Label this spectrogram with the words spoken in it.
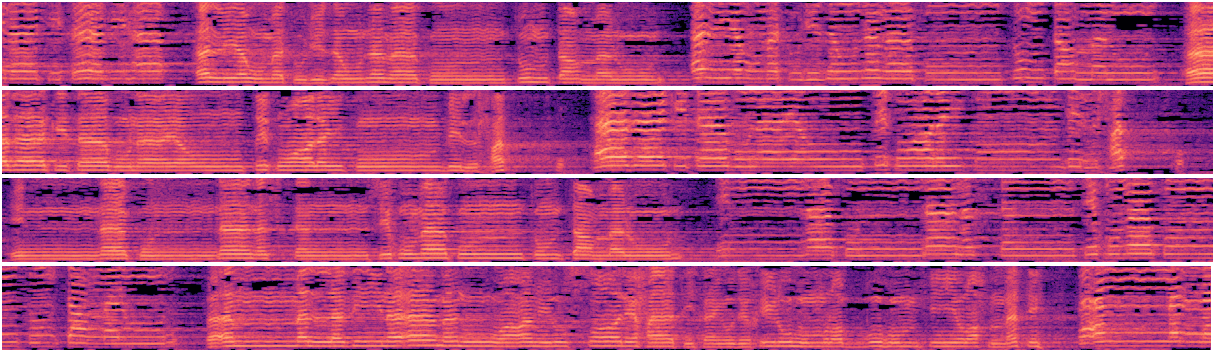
إلى كتابها. اليوم تجزون ما كنتم تعملون. اليوم تجزون ما كنتم تعملون. هذا كتابنا ينطق عليكم بالحق. هذا كتاب لا ينطق عليكم بالحق. إنا كنا نستنسخ ما كنتم تعملون. إنا كنا نستنسخ ما كنتم تعملون. فأما الذين آمنوا وعملوا الصالحات فيدخلهم ربهم في رحمته. فأما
